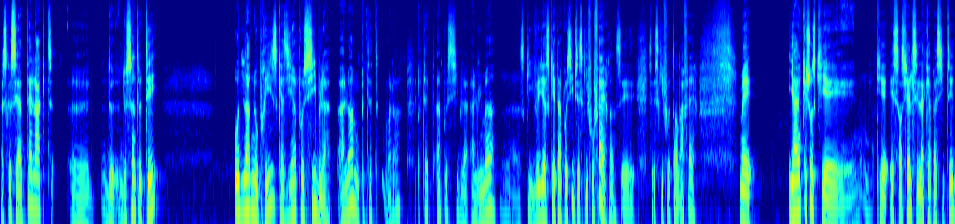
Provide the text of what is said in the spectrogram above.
Parce que c'est un tel acte euh, de sainteté au-delà de nos prises, quasi impossible à l'homme, peut-être voilà, peut-être impossible à l'humain. Ce qui veut dire, ce qui est impossible, c'est ce qu'il faut faire. Hein. c'est ce qu'il faut tendre à faire. Mais il y a quelque chose qui est, qui est essentiel, c'est la capacité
